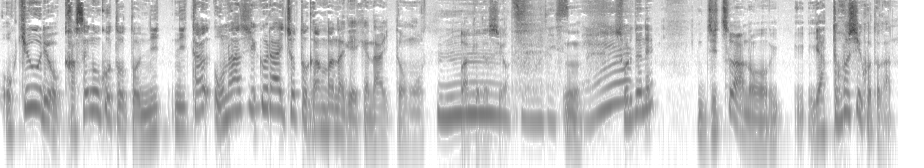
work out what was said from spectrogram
お給料稼ぐことと似た、同じぐらいちょっと頑張んなきゃいけないと思うわけですよ。そうですね、うん。それでね、実はあの、やってほしいことがある。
